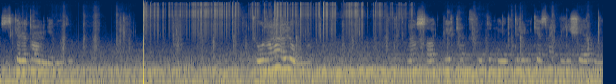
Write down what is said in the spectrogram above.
skeleton geliyordu. Çoğu zaman öyle oluyor. Ya saat birken Fred'in elektriğini kesmek bir işe yaramıyor.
